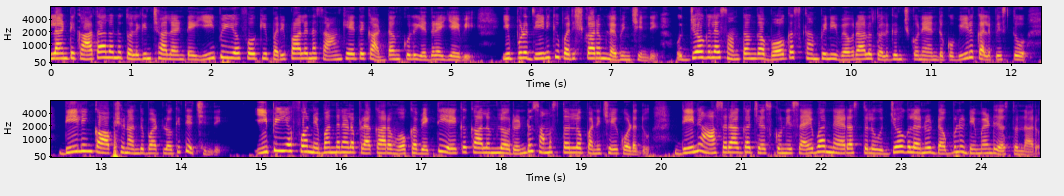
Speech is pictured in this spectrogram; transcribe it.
ఇలాంటి ఖాతాలను తొలగించాలంటే ఈపీఎఫ్ఓకి పరిపాలన సాంకేతిక అడ్డంకులు ఎదురయ్యేవి. ఇప్పుడు దీనికి పరిష్కారం లభించింది. ఉద్యోగుల సొంతంగా బోగస్ కంపెనీ వివరాలు తొలగించుకునేందుకు వీలు కల్పిస్తూ డీలింక్ ఆప్షన్ అందుబాటులోకి తెచ్చింది. ఈపీఎఫ్ఓ నిబంధనల ప్రకారం ఒక వ్యక్తి ఏకకాలంలో రెండు సంస్థల్లో పనిచేయకూడదు. దీని ఆసరాగా చేసుకుని సైబర్ నేరస్తులు ఉద్యోగులను డబ్బులు డిమాండ్ చేస్తున్నారు.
